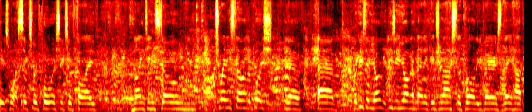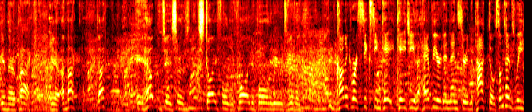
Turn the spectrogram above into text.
is what, six foot 4, six foot 5, 19 stone, 20 stone in the push, you know. Um, but these are young, these are young, athletic, international quality players they have in their pack, you know, and that, that, it helped them to sort of stifle the quality of ball that we were delivering. Connacht were 16 kg heavier than Leinster in the pack, though. Sometimes we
